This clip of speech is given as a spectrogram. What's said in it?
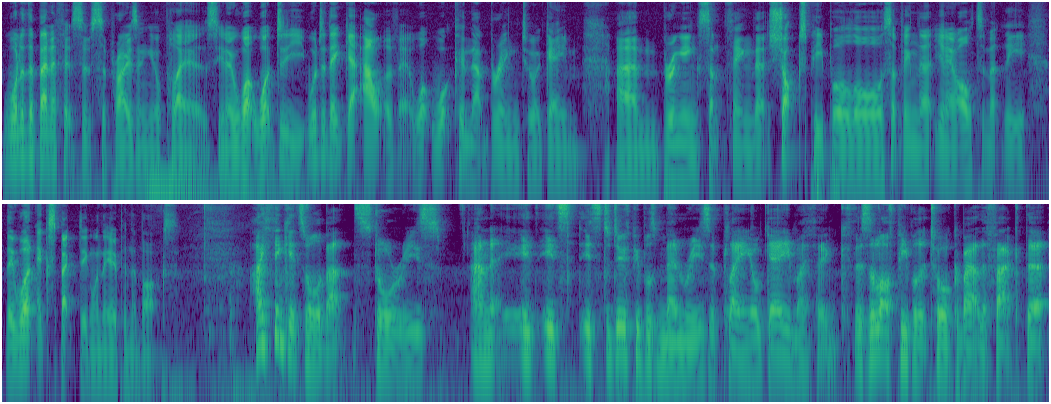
What are the benefits of surprising your players? You know, what what do you, what do they get out of it? What what can that bring to a game? Um, bringing something that shocks people, or something that you know ultimately they weren't expecting when they opened the box. I think it's all about stories, and it, it's it's to do with people's memories of playing your game. I think there's a lot of people that talk about the fact that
